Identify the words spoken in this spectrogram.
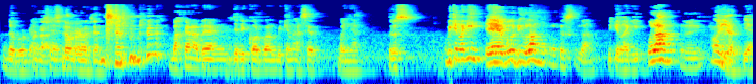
udah production Sudah production. bahkan ada yang jadi korban bikin aset banyak terus bikin lagi ya bu diulang terus ulang bikin lagi ulang Oh iya? Iya.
